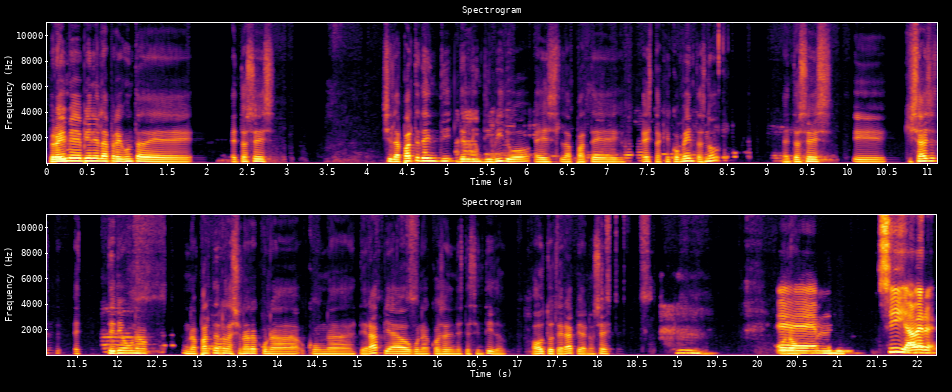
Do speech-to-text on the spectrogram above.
Pero ahí me viene la pregunta de, entonces, si la parte del individuo es la parte esta que comentas, ¿no? Entonces, eh, quizás tiene una, una, parte relacionada con una, con una terapia o alguna cosa en este sentido. Autoterapia, no sé. Sí, a ver,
